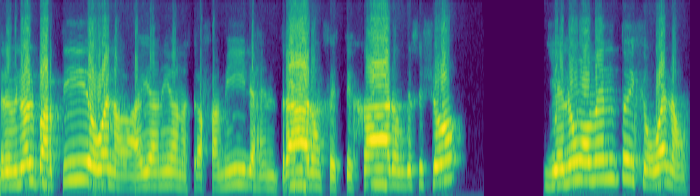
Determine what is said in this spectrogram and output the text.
Terminó el partido, bueno, habían ido nuestras familias, entraron, festejaron, qué sé yo, y en un momento dije, bueno,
